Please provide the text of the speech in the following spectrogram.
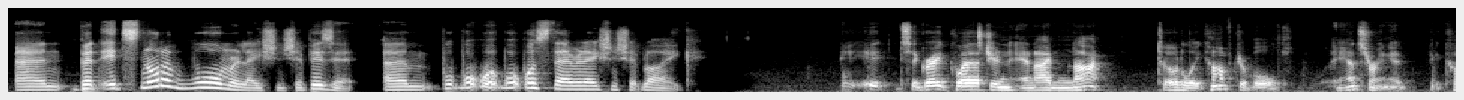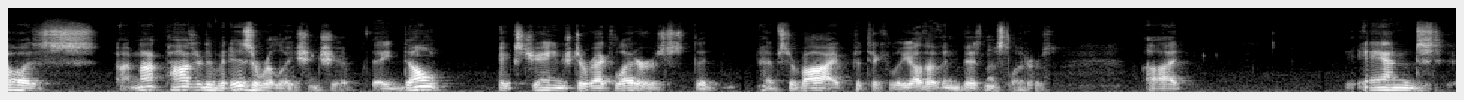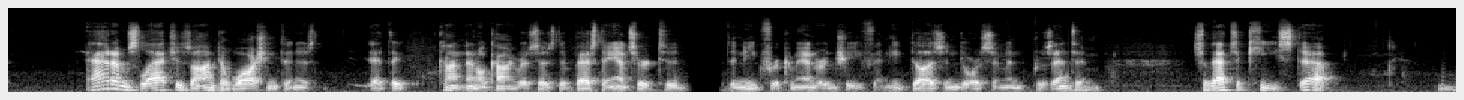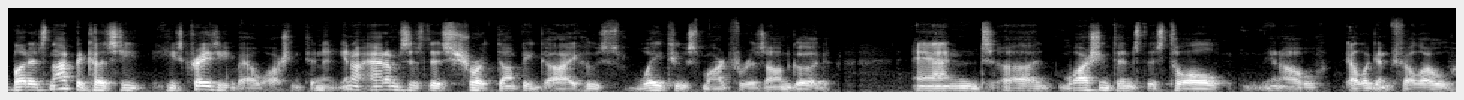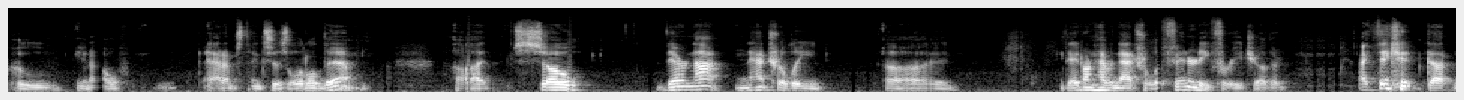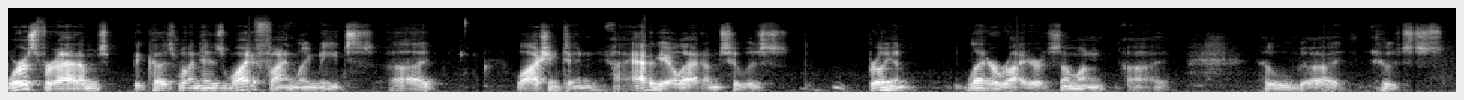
and but it's not a warm relationship, is it? Um, what, what what was their relationship like? It's a great question, and I'm not totally comfortable answering it because I'm not positive it is a relationship. They don't exchange direct letters that have survived, particularly other than business letters. Uh, and Adams latches onto Washington as, at the Continental Congress as the best answer to the need for a commander in chief, and he does endorse him and present him. So that's a key step. But it's not because he, he's crazy about Washington. And, you know, Adams is this short, dumpy guy who's way too smart for his own good. And uh, Washington's this tall, you know, elegant fellow who, you know, Adams thinks is a little dim. Uh, so they're not naturally, uh, they don't have a natural affinity for each other. I think it got worse for Adams because when his wife finally meets uh, Washington, uh, Abigail Adams, who was brilliant letter writer, someone uh, who uh, who's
